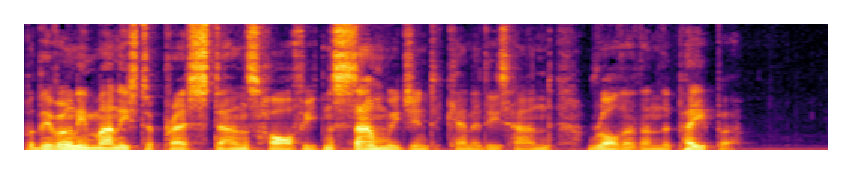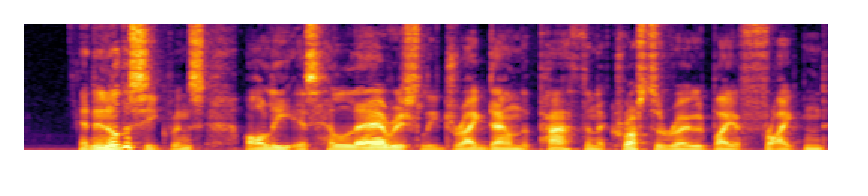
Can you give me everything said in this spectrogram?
but they've only managed to press Stan's half eaten sandwich into Kennedy's hand rather than the paper. In another sequence, Ollie is hilariously dragged down the path and across the road by a frightened,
